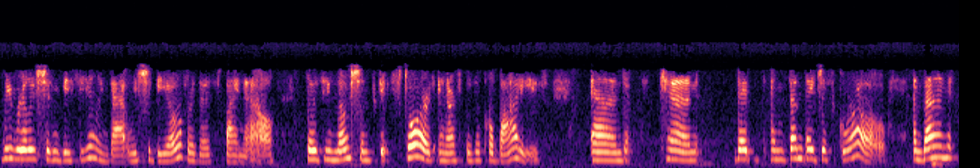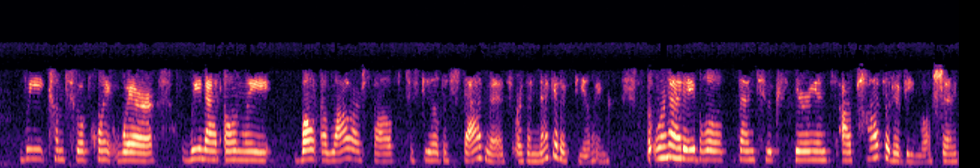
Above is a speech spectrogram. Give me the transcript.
we really shouldn't be feeling that, we should be over this by now, those emotions get stored in our physical bodies and can they and then they just grow. And then we come to a point where we not only won't allow ourselves to feel the sadness or the negative feelings but we're not able then to experience our positive emotions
